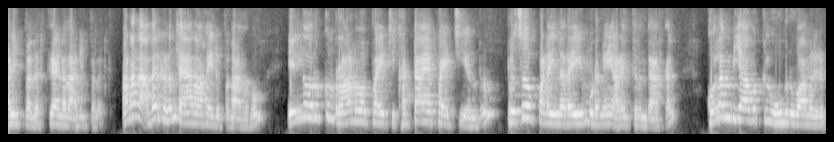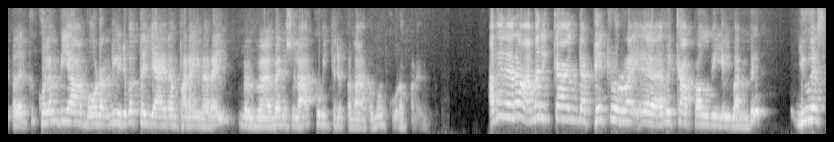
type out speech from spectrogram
அழிப்பதற்கு அல்லது அடிப்பதற்கு. ஆனால் அவர்களும் தயாராக இருப்பதாகவும் எல்லோருக்கும் இராணுவ பயிற்சி கட்டாய பயிற்சி என்றும் ரிசர்வ் படையினரையும் உடனே அழைத்திருந்தார்கள். கொலம்பியாவுக்குள் ஊடுருவாமல் இருப்பதற்கு கொலம்பியா போர்டரில் இருபத்தையாயிரம் படையினரை வெனிசுலா குவித்திருப்பதாகவும் கூறப்படுகிறது. அதே நேரம் அமெரிக்கா இந்த பெட்ரோ ரிக்கா பகுதியில் வந்து யுஎஸ்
